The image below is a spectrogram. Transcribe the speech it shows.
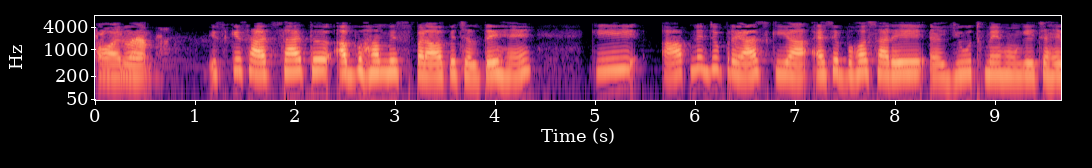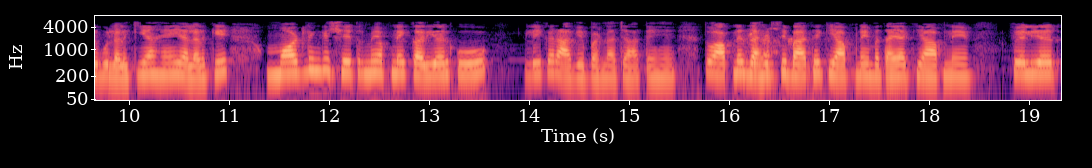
और इसके साथ साथ अब हम इस पड़ाव पे चलते हैं कि आपने जो प्रयास किया ऐसे बहुत सारे यूथ में होंगे चाहे वो लड़कियाँ हैं या लड़के मॉडलिंग के क्षेत्र में अपने करियर को लेकर आगे बढ़ना चाहते हैं। तो आपने ज़ाहिर सी बात है कि आपने बताया कि आपने फेलियर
